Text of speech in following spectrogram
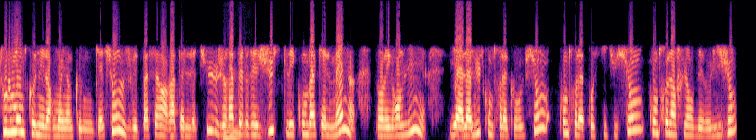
Tout le monde connaît leurs moyens de communication. Je vais pas faire un rappel là-dessus. Je mhm. rappellerai juste les combats qu'elles mènent dans les grandes lignes. Il y a la lutte contre la corruption, contre la prostitution, contre l'influence des religions,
